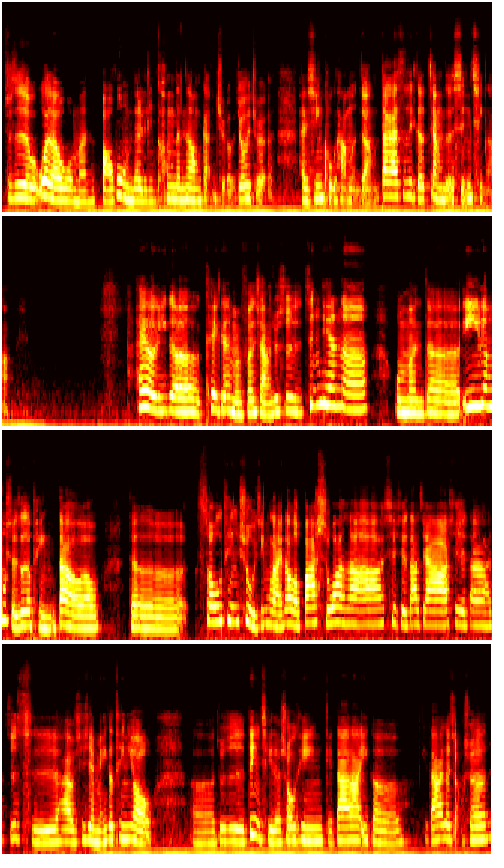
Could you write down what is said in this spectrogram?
就是为了我们保护我们的领空的那种感觉，我就会觉得很辛苦他们这样，大概是一个这样的心情啊。还有一个可以跟你们分享，就是今天呢，我们的依依恋不舍这个频道。的收听数已经来到了八十万啦！谢谢大家，谢谢大家支持，还有谢谢每一个听友，呃，就是定期的收听，给大家一个给大家一个掌声，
